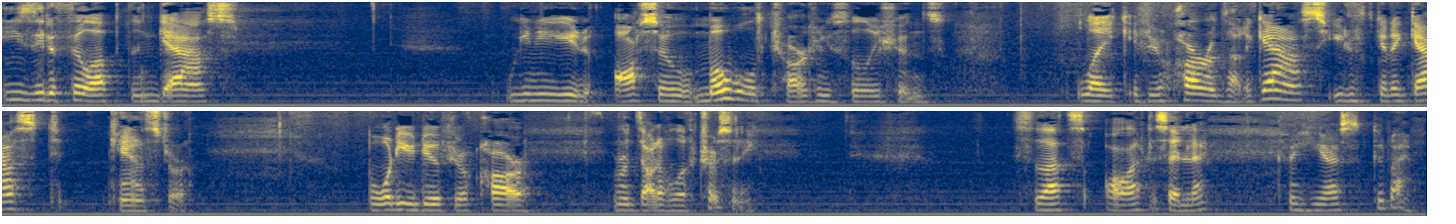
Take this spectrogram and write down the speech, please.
easy to fill up than gas. We need also mobile charging solutions. Like if your car runs out of gas, you just get a gas t- canister. But what do you do if your car runs out of electricity? So that's all I have to say today. You guys. Goodbye.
